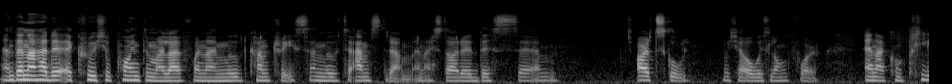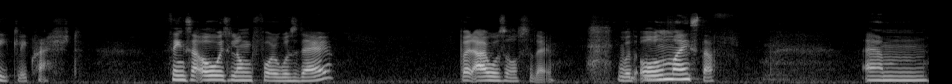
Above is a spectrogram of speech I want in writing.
And then I had a, a crucial point in my life when I moved countries. I moved to Amsterdam and I started this um, art school, which I always longed for, and I completely crashed. Things I always longed for was there, but I was also there with all my stuff. Um,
